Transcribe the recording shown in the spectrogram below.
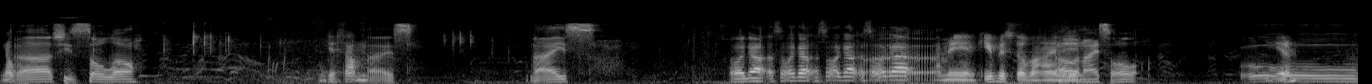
Nope. Uh, she's so low. Get something. Nice. Nice. That's all I got. That's all I got. That's all I got. That's all I got. I Uh, mean, Cupid's still behind me. oh, you. nice ult. hit him?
